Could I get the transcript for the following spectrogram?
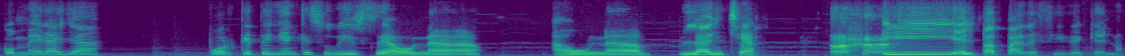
comer allá, porque tenían que subirse a una, a una lancha y el papá decide que no.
